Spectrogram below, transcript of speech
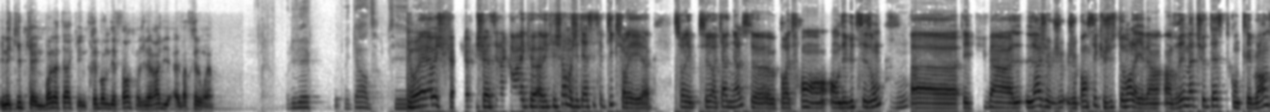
une équipe qui a une bonne attaque et une très bonne défense. En général, elle va très loin. Olivier les Cards. Ouais, ouais, je suis, je suis assez d'accord avec, avec Richard. Moi, j'étais assez sceptique sur les, sur les, sur les Cardinals, euh, pour être franc, en, début de saison. Mhm. Euh, et puis, ben, là, je, je, je, pensais que justement, là, il y avait un, un vrai match test contre les Browns.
